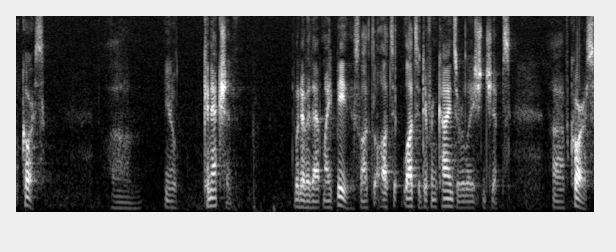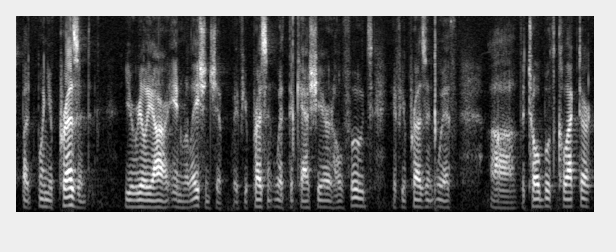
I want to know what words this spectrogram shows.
of course. Um, you know, connection whatever that might be. There's lots, lots, lots of different kinds of relationships, uh, of course. But when you're present, you really are in relationship. If you're present with the cashier at Whole Foods, if you're present with uh, the toll booth collector,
